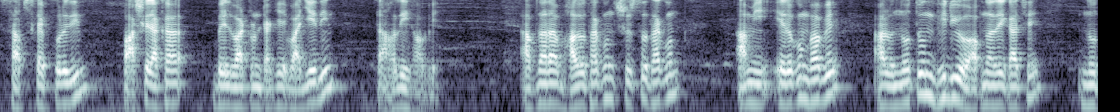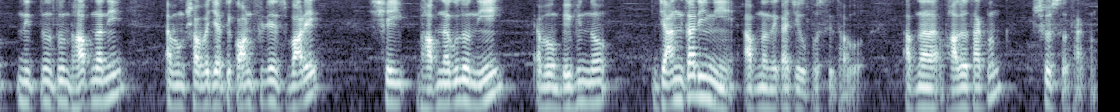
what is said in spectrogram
সাবস্ক্রাইব করে দিন, পাশে রাখা বেল বাটনটাকে বাজিয়ে দিন, তাহলেই হবে। আপনারা ভালো থাকুন, সুস্থ থাকুন। আমি এরকমভাবে আরও নতুন ভিডিও আপনাদের কাছে, নত- নিত্য নতুন ভাবনা নিয়ে এবং সবাই যাতে কনফিডেন্স বাড়ে, সেই ভাবনাগুলো নিয়েই এবং বিভিন্ন জানকারি নিয়ে আপনাদের কাছে উপস্থিত হব। আপনারা ভালো থাকুন, সুস্থ থাকুন।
